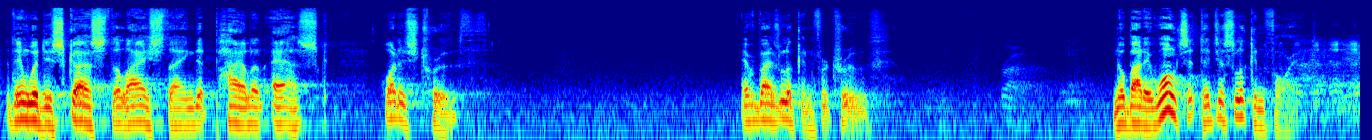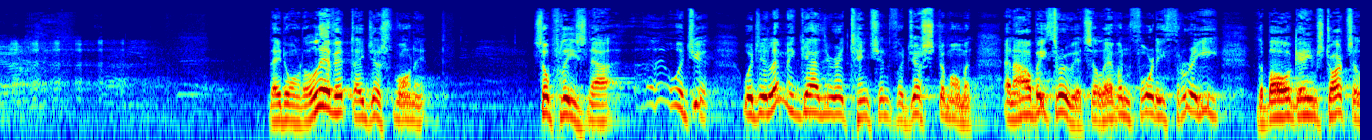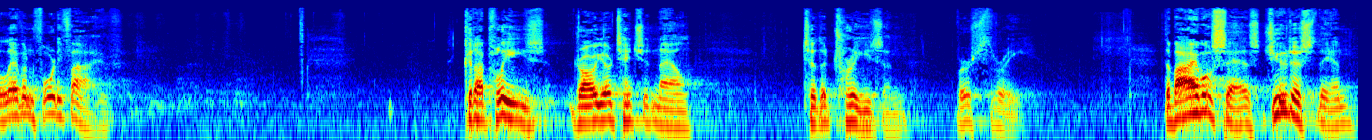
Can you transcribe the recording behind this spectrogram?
Then we'll discuss the last thing that Pilate asked what is truth? Everybody's looking for truth. Nobody wants it, they're just looking for it. They don't want to live it, they just want it. So please now, would you would you let me gather your attention for just a moment? And I'll be through. It's 1143. The ball game starts at 1145. Could I please draw your attention now to the treason? Verse 3. The Bible says, Judas then,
